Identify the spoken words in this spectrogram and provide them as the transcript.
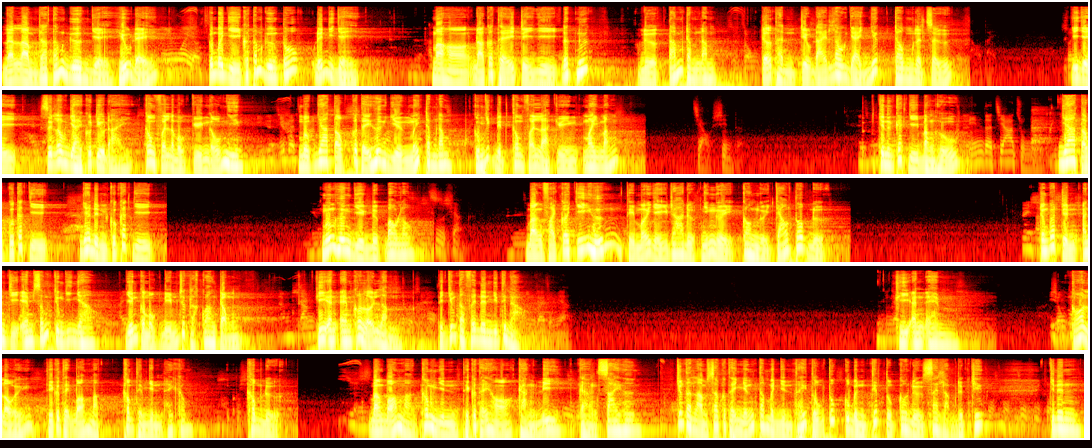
Đã làm ra tấm gương về hiếu đệ Cũng bởi vì có tấm gương tốt đến như vậy mà họ đã có thể trị vì đất nước, Được 800 năm, Trở thành triều đại lâu dài nhất trong lịch sử. Vì vậy, sự lâu dài của triều đại Không phải là một chuyện ngẫu nhiên. Một gia tộc có thể hương dường mấy trăm năm Cũng nhất định không phải là chuyện may mắn. Cho nên các vị bằng hữu, Gia tộc của các vị, Gia đình của các vị, Muốn hương dường được bao lâu? Bạn phải có chí hướng Thì mới dạy ra được những người Con người cháu tốt được. Trong quá trình anh chị em sống chung với nhau, vẫn còn một điểm rất là quan trọng. Khi anh em có lỗi lầm, thì chúng ta phải nên như thế nào? Khi anh em có lỗi thì có thể bỏ mặt không thèm nhìn hay không? Không được. Bạn bỏ mặt không nhìn thì có thể họ càng đi càng sai hơn. Chúng ta làm sao có thể nhẫn tâm mà nhìn thấy thủ túc của mình tiếp tục con đường sai lầm được chứ? Cho nên,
